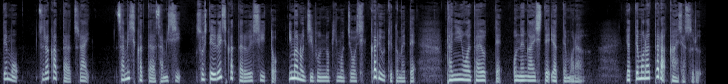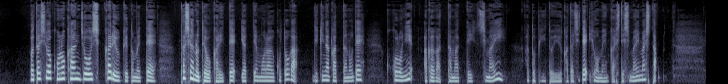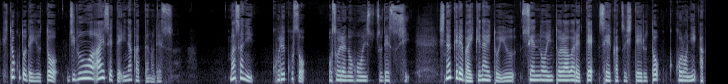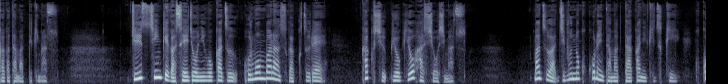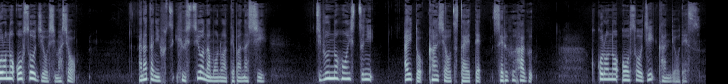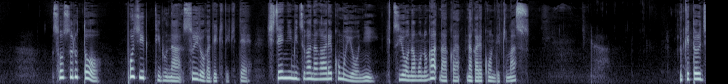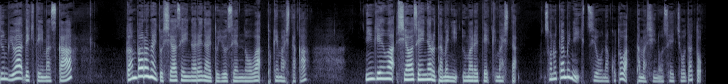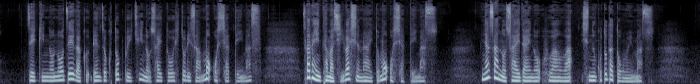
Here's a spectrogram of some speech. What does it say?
でも、辛かったら辛い。寂しかったら寂しい。そして嬉しかったら嬉しいと、今の自分の気持ちをしっかり受け止めて、他人を頼ってお願いしてやってもらう。やってもらったら感謝する。私はこの感情をしっかり受け止めて、他者の手を借りてやってもらうことができなかったので、心に赤が溜まってしまい、アトピーという形で表面化してしまいました。一言で言うと自分を愛せていなかったのです。まさにこれこそ恐れの本質ですし、しなければいけないという洗脳にとらわれて生活していると心に赤が溜まってきます。自律神経が正常に動かず、ホルモンバランスが崩れ、各種病気を発症します。まずは自分の心に溜まった赤に気づき、心の大掃除をしましょう。あなたに不必要なものは手放し、自分の本質に愛と感謝を伝えてセルフハグ。心の大掃除完了です。そうすると、ポジティブな水路ができてきて、自然に水が流れ込むように必要なものが流れ込んできます。受け取る準備はできていますか？頑張らないと幸せになれないという洗脳は解けましたか？人間は幸せになるために生まれてきました。そのために必要なことは魂の成長だと、税金の納税額連続トップ1位の斉藤ひとりさんもおっしゃっています。さらに魂は死なないともおっしゃっています。皆さんの最大の不安は死ぬことだと思います。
